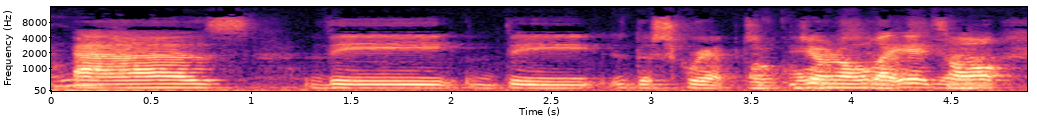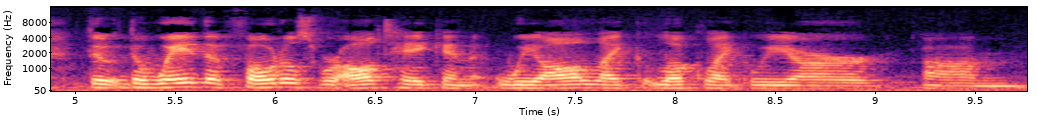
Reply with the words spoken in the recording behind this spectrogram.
Oh. as the the the script. Of you know, course, like yes, it's yeah. all the the way the photos were all taken. We all like look like we are. Um,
